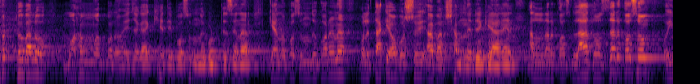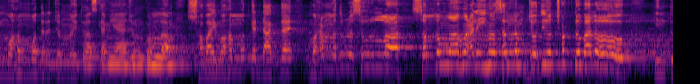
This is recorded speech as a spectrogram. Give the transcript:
ছোট্ট বালক মোহাম্মদ মনে হয় জায়গায় খেতে পছন্দ করতেছে না। কেন পছন্দ করে না? বলে তাকে অবশ্যই আবার সামনে ডেকে আনেন। আল্লাহর লাত অজ্জার কসম, ওই মোহাম্মদের জন্যই তো আজকে আমি আয়োজন করলাম। সবাই মোহাম্মদকে ডাক দেয়, মোহাম্মদুর রসুল্লাহ সাল্লাহ আলী সাল্লাম যদিও ছোট্ট বালক কিন্তু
